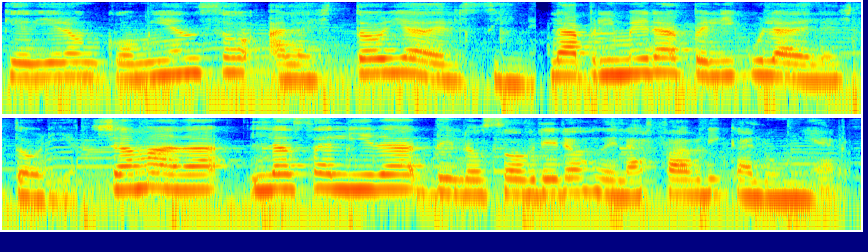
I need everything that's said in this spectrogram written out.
que dieron comienzo a la historia del cine, la primera película de la historia, llamada La salida de los obreros de la fábrica Lumière.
